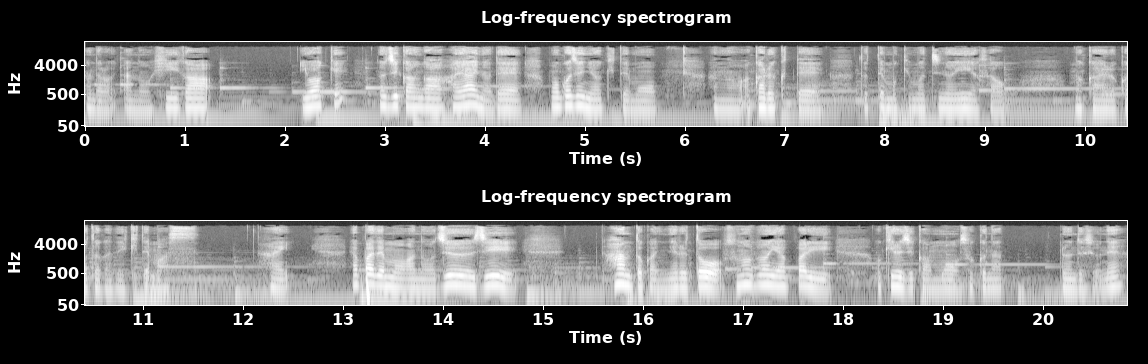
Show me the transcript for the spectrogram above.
なんだろうあの日が夜明けの時間が早いのでもう5時に起きてもあの明るくてとっても気持ちのいい朝を迎えることができてます。はい。やっぱでもあの10時半とかに寝るとその分やっぱり起きる時間も遅くなっるんですよね。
